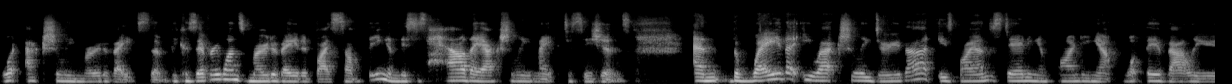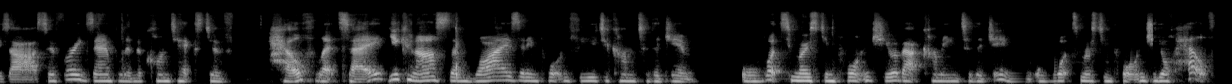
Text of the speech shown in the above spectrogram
what actually motivates them because everyone's motivated by something and this is how they actually make make decisions. And the way that you actually do that is by understanding and finding out what their values are. So, for example, in the context of health, let's say, you can ask them, why is it important for you to come to the gym? Or what's most important to you about coming to the gym? Or what's most important to your health?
